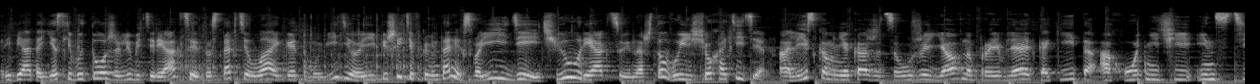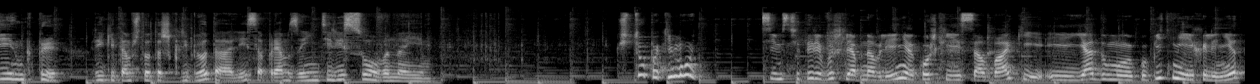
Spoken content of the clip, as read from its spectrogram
Ребята, если вы тоже любите реакции, то ставьте лайк этому видео и пишите в комментариях свои идеи, чью реакцию и на что вы еще хотите. Алиска, мне кажется, уже явно проявляет какие-то охотничьи инстинкты. Рики там что-то шкребет, а Алиса прям заинтересована им. Что, покемон? Sims 4 вышли обновления кошки и собаки, и я думаю, купить мне их или нет,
